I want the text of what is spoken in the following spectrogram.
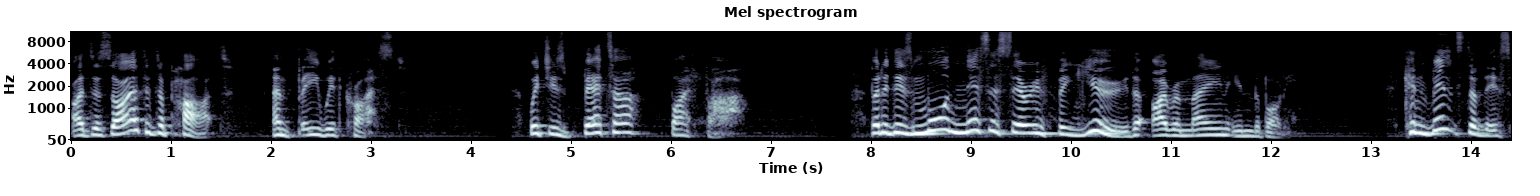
I desire to depart and be with Christ, which is better by far. But it is more necessary for you that I remain in the body. Convinced of this,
